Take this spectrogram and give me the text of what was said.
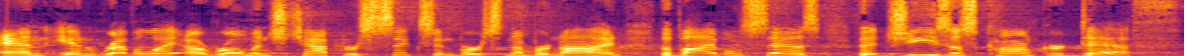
And in uh, Romans chapter 6 and verse number 9, the Bible says that Jesus conquered death.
